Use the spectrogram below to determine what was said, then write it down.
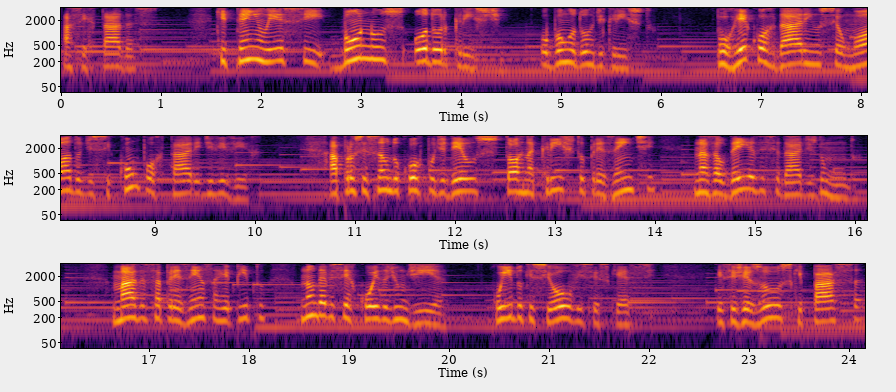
acertadas. Que tenham esse bônus odor Christi, o bom odor de Cristo por recordarem o seu modo de se comportar e de viver. A procissão do corpo de Deus torna Cristo presente nas aldeias e cidades do mundo. Mas essa presença, repito, não deve ser coisa de um dia, ruído que se ouve e se esquece. Esse Jesus que passa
